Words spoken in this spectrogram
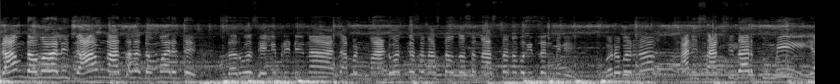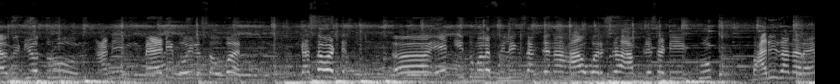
जाम धमाल आली जाम नाचायला धमाल येते. सर्व सेलिब्रिटीना असं आपण मांडवत कसं नाचता तसं नाचताना बघितलं मी बरोबर ना? आणि साक्षीदार तुम्ही या व्हिडिओ थ्रू आणि मॅडी भोईर सोबत. कसं वाटतं एक ही तुम्हाला फिलिंग सांगते ना हा वर्ष आपल्यासाठी खूप भारी जाणार आहे.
